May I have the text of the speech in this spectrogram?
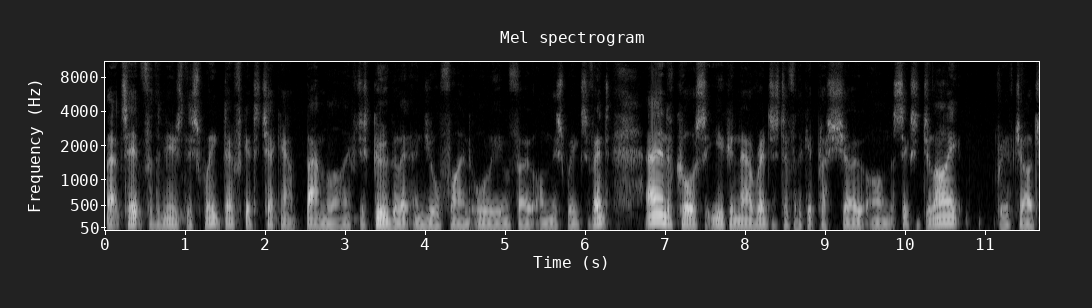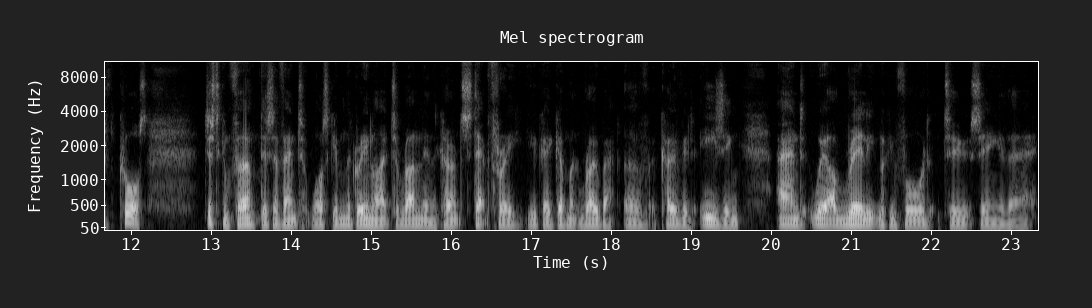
that's it for the news this week. Don't forget to check out BAM Live. Just Google it and you'll find all the info on this week's event. And of course, you can now register for the Kit Plus show on the 6th of July, free of charge, of course. Just to confirm, this event was given the green light to run in the current step three UK government rollback of COVID easing, and we are really looking forward to seeing you there.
